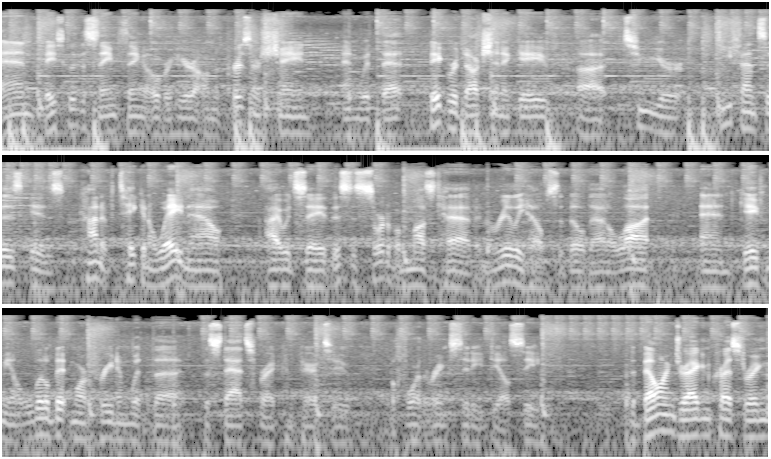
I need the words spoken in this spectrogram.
And basically the same thing over here on the Prisoner's Chain, and with that big reduction it gave uh, to your defenses is kind of taken away now, I would say this is sort of a must-have and really helps the build out a lot and gave me a little bit more freedom with the, the stat spread compared to before the Ring City DLC. The Bellowing Dragon Crest Ring,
